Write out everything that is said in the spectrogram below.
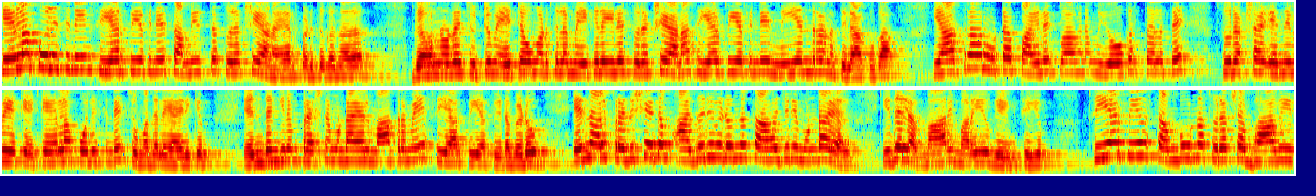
കേരള പോലീസിന്റെയും സി ആർ പി എഫിന്റെയും സംയുക്ത സുരക്ഷയാണ് ഏർപ്പെടുത്തുന്നത്. ഗവർണറുടെ ചുറ്റും ഏറ്റവും അടുത്തുള്ള മേഖലയിലെ സുരക്ഷയാണ് സി ആർ പി എഫിന്റെ നിയന്ത്രണത്തിലാക്കുക. യാത്രാ റൂട്ട് പൈലറ്റ് വാഹനം യോഗസ്ഥലത്തെ സുരക്ഷ എന്നിവയൊക്കെ കേരള പോലീസിന്റെ ചുമതലയായിരിക്കും. എന്തെങ്കിലും പ്രശ്നമുണ്ടായാൽ മാത്രമേ സി ആർ പി എഫ് ഇടപെടൂ. എന്നാൽ പ്രതിഷേധം അതിരുവിടുന്ന സാഹചര്യം ഉണ്ടായാൽ ഇതെല്ലാം മാറി മറിയുകയും ചെയ്യും. സി ആർ പി എഫ് സമ്പൂർണ സുരക്ഷ ഭാവിയിൽ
